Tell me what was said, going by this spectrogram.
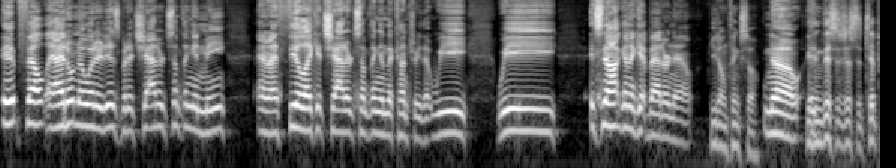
it felt I don't know what it is, but it shattered something in me. And I feel like it shattered something in the country that we, we, it's not going to get better now. You don't think so? No, You it- think this is just a tip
